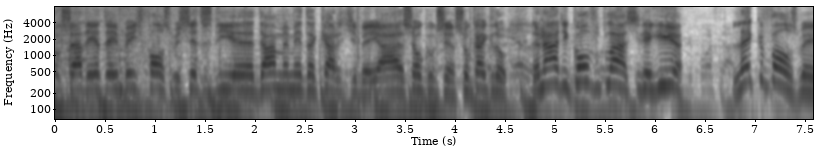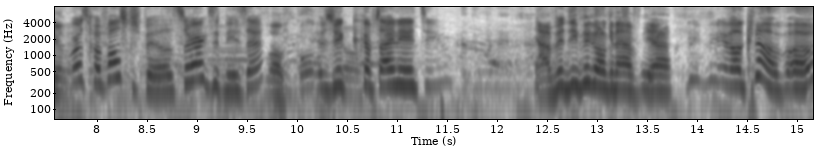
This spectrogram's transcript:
Ik staat hier een beetje vals met zitten die uh, dame met een karretje bij. Ja, zo kan ik zeggen. Zo kijk het ook. Daarna die goal verplaatst. Die denk hier, lekker vals spelen. Wordt gewoon vals gespeeld. Zo werkt het niet, hè? Wat? Ze een kapitein in het team? Ja, die vind ik wel knap, ja. Die vind je wel knap, oh.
